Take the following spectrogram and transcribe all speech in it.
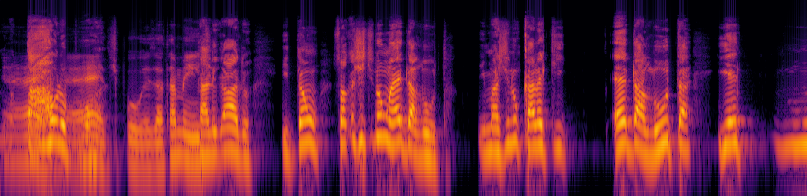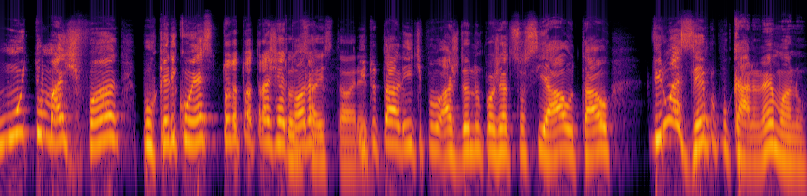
É, Minotauro, é, porra. tipo, exatamente. Tá ligado? Então, só que a gente não é da luta. Imagina um cara que é da luta e é muito mais fã, porque ele conhece toda a tua Toda trajetória. essa história. E tu tá ali, tipo, ajudando no projeto social e tal. Vira um exemplo pro cara, né, mano?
